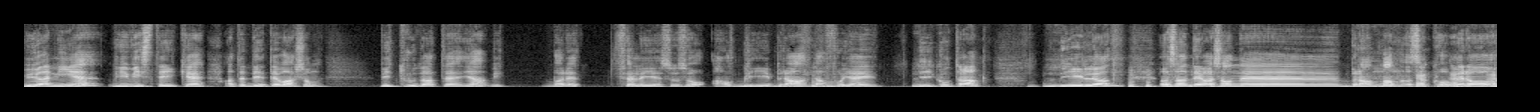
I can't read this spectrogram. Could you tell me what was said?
Vi er nye. Vi visste ikke at dette var sånn Vi trodde at eh, ja, vi bare følger Jesus, og alt blir bra. Da får jeg ny kontrakt, ny lønn. Altså, det var sånn eh, brannmann, og så kommer og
